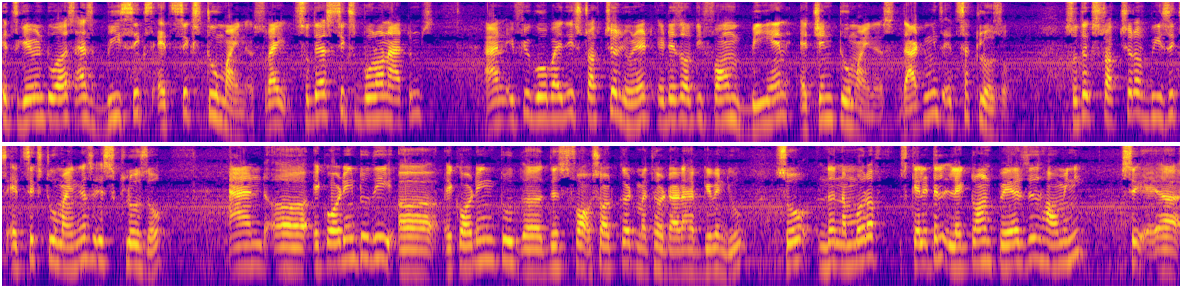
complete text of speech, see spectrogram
it's given to us as B6H62 minus right. So there are 6 boron atoms and if you go by the structural unit it is of the form BnHn2 minus. That means it's a closo so the structure of B6H62 minus is closo and uh, according to the uh, according to uh, this shortcut method that I have given you so the number of skeletal electron pairs is how many? Say, uh,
